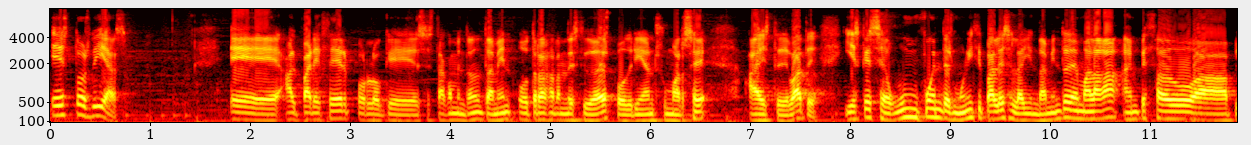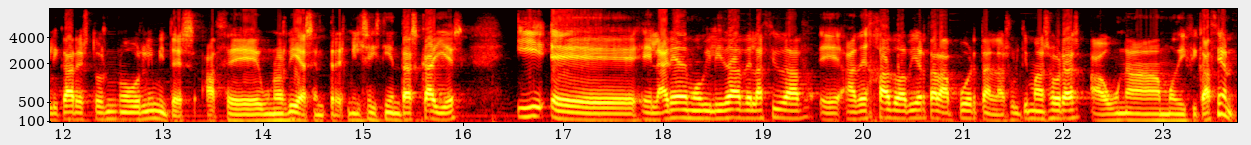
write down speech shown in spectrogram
estos días. Eh, al parecer, por lo que se está comentando también, otras grandes ciudades podrían sumarse a este debate. Y es que según fuentes municipales, el Ayuntamiento de Málaga ha empezado a aplicar estos nuevos límites hace unos días en 3.600 calles y eh, el área de movilidad de la ciudad eh, ha dejado abierta la puerta en las últimas horas a una modificación.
